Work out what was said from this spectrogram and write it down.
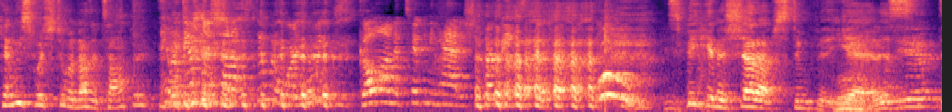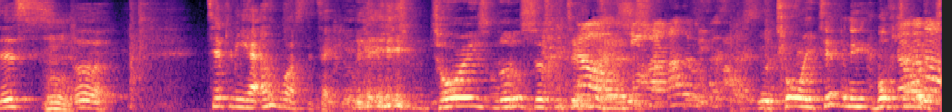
Can we switch to another topic? Can we give him a shut up, stupid award? Can we just go on to Tiffany Haddish? Her being stupid? Speaking of shut up, stupid. Yeah, this Yeah. this. Hmm. Ugh. Tiffany, ha- who wants to take it? Tori's little sister Tiffany No, has. she's not my little sister. With Tori Tiffany, both No, sound no, with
